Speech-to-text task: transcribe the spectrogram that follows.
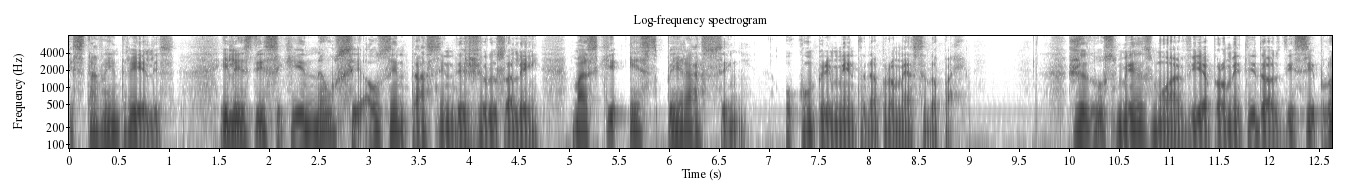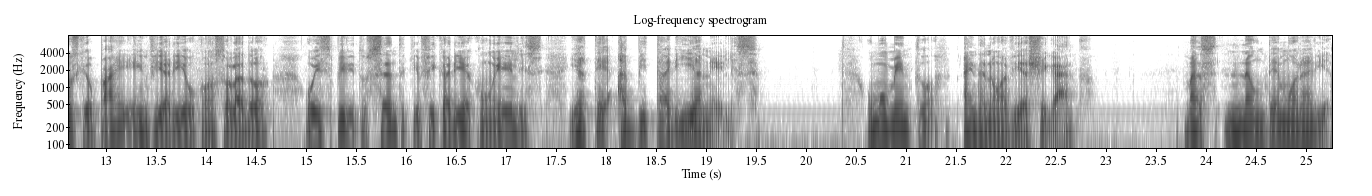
estava entre eles e lhes disse que não se ausentassem de Jerusalém, mas que esperassem o cumprimento da promessa do Pai. Jesus mesmo havia prometido aos discípulos que o Pai enviaria o Consolador, o Espírito Santo que ficaria com eles e até habitaria neles. O momento ainda não havia chegado, mas não demoraria.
